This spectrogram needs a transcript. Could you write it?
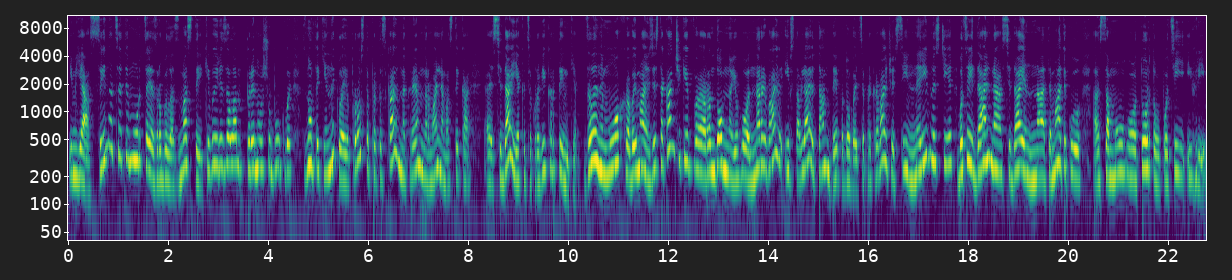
ім'я сина. Це Тимур. Це я зробила з мастики, вирізала, переношу букви. Знов таки не клею, просто притискаю на крем. Нормальна мастика е, сідає, як і цукрові картинки. Зелений мох виймаю зі стаканчиків, е, рандомно його нариваю і вставляю там, де подобається, прикриваючи всі нерівності, бо це ідеально сідає на тематику е, самого торту по цій ігрі.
